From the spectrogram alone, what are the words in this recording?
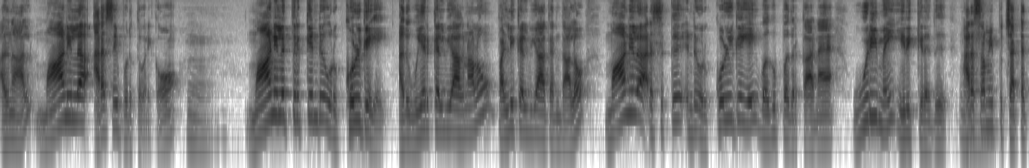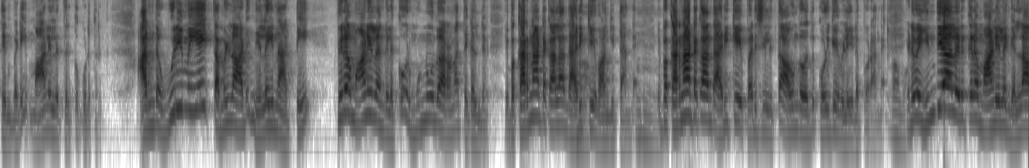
அதனால் மாநில அரசை பொறுத்த வரைக்கும் மாநிலத்திற்கென்று ஒரு கொள்கையை அது உயர்கல்வியாகனாலும் பள்ளி கல்வியாக இருந்தாலும் மாநில அரசுக்கு என்று ஒரு கொள்கையை வகுப்பதற்கான உரிமை இருக்கிறது. அரசமைப்பு சட்டத்தின்படி மாநிலத்திற்கு கொடுத்திருக்கு. அந்த உரிமையை தமிழ்நாடு நிலைநாட்டி பிற மாநிலங்களுக்கு ஒரு முன்னுதாரணமா திகழ்ந்தது இப்ப கர்நாடகால அந்த அறிக்கையை வாங்கிட்டாங்க. இப்ப கர்நாடகா அந்த அறிக்கையை பரிசீலித்து அவங்க வந்து கொள்கை வெளியிட போறாங்க. எனவே இந்தியாவில் இருக்கிற மாநிலங்கள் எல்லா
